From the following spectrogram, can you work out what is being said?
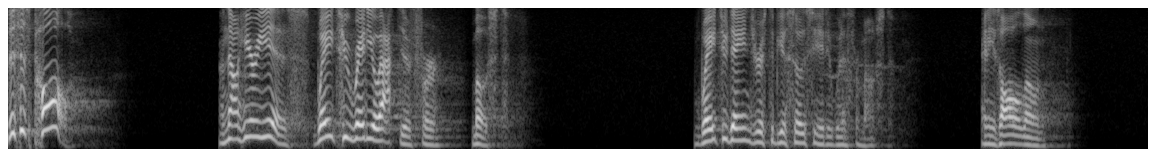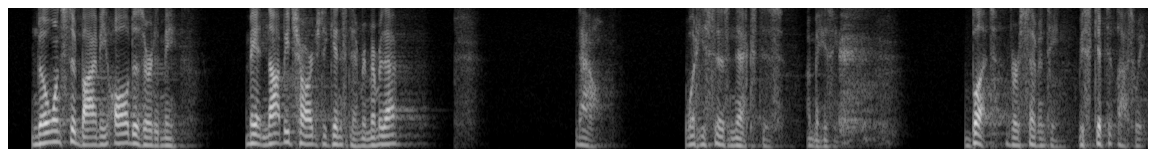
This is Paul. And now here he is, way too radioactive for most. Way too dangerous to be associated with for most. And he's all alone. No one stood by me, all deserted me. May it not be charged against them. Remember that? Now, what he says next is amazing. But, verse 17, we skipped it last week.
